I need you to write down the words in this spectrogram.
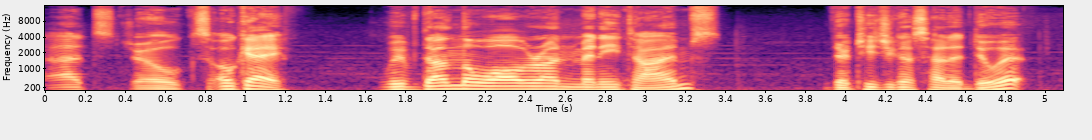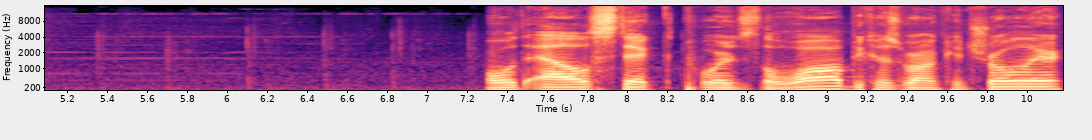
That's jokes. Okay. We've done the wall run many times. They're teaching us how to do it. Hold L stick towards the wall because we're on controller.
